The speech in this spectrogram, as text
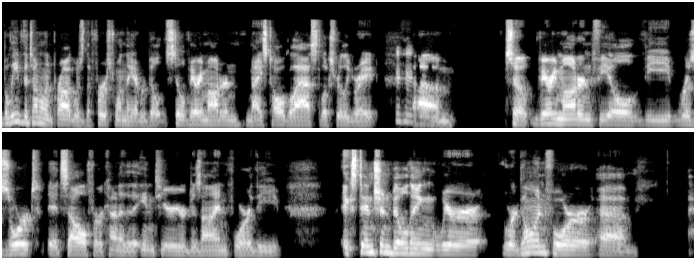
believe the tunnel in Prague was the first one they ever built. Still very modern, nice tall glass, looks really great. Mhm. Um, so very modern feel. The resort itself, or kind of the interior design for the extension building, we're we're going for. Um, I'm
